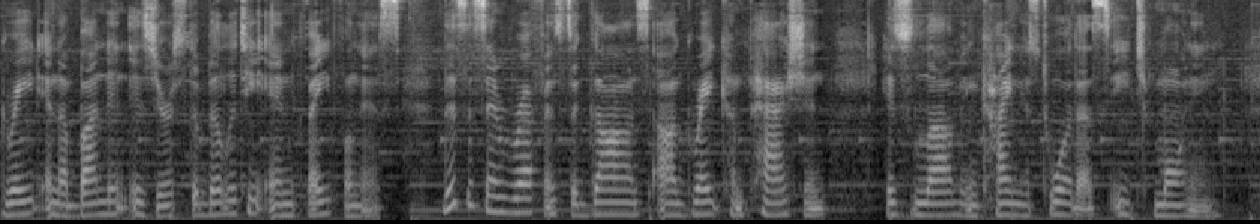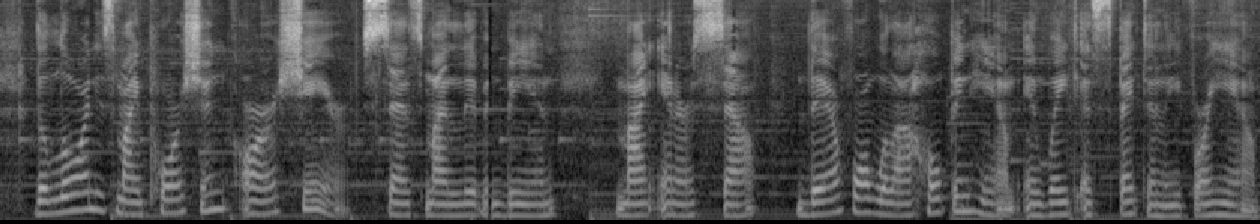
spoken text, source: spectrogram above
Great and abundant is your stability and faithfulness. This is in reference to God's uh, great compassion, His love and kindness toward us each morning. The Lord is my portion or share, says my living being, my inner self. Therefore will I hope in him and wait expectantly for him.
